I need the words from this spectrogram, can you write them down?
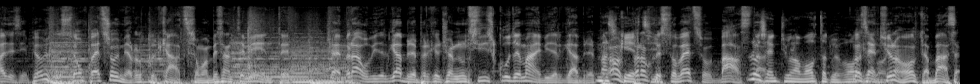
Ad esempio, questo è un pezzo che mi ha rotto il cazzo, ma pesantemente. Cioè, bravo Peter Gabriel, perché cioè, non si discute mai Peter Gabriel. Ma però, però questo pezzo basta. Lo senti una volta, due volte. Lo senti poi. una volta, basta.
